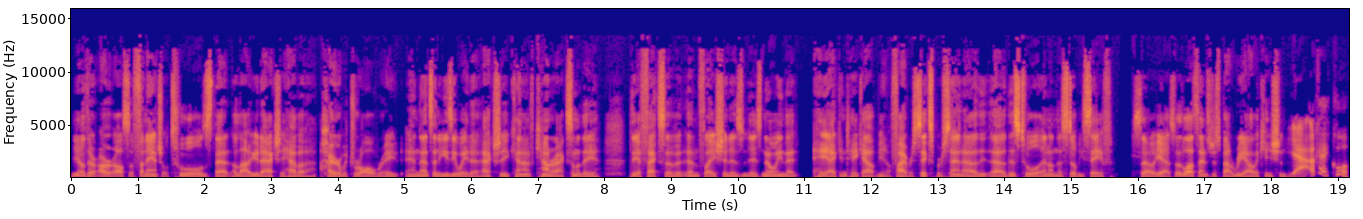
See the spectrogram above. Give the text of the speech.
you know, there are also financial tools that allow you to actually have a higher withdrawal rate and that's an easy way to actually kind of counteract some of the the effects of inflation is is knowing that hey, I can take out, you know, five or 6% out of, the, out of this tool and on this still be safe. So yeah, so a lot of times just about reallocation. Yeah. Okay. Cool.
